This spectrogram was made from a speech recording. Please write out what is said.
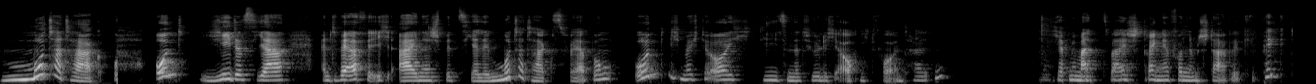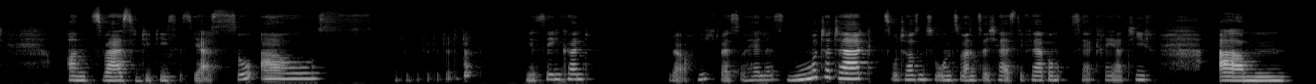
Muttertag. Und jedes Jahr entwerfe ich eine spezielle Muttertagsfärbung und ich möchte euch diese natürlich auch nicht vorenthalten. Ich habe mir mal zwei Stränge von dem Stapel gepickt. Und zwar sieht die dieses Jahr so aus. Wie ihr sehen könnt. Oder auch nicht, weil es so hell ist. Muttertag 2022 heißt die Färbung. Sehr kreativ. Ähm,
